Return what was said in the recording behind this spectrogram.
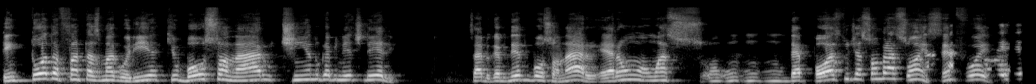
Tem toda a fantasmagoria que o Bolsonaro tinha no gabinete dele. Sabe, o gabinete do Bolsonaro era um, um, um, um depósito de assombrações, sempre foi. Mas esse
